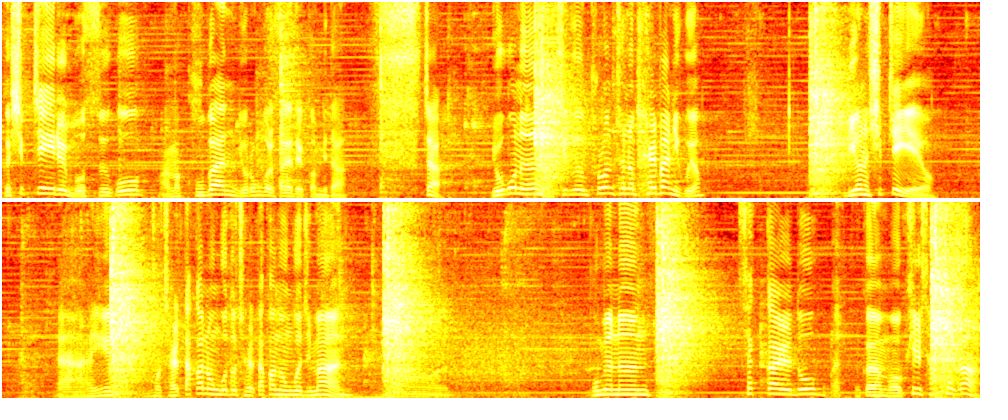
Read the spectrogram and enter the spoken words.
그 10J를 못 쓰고 아마 9반 요런 걸 써야 될 겁니다. 자, 요거는 지금 프론트는 8반이고요. 리어는 10J예요. 야, 이게 뭐 잘 닦아 놓은 것도 잘 닦아 놓은 거지만 어, 보면은 색깔도 그러니까 뭐 휠 상태가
